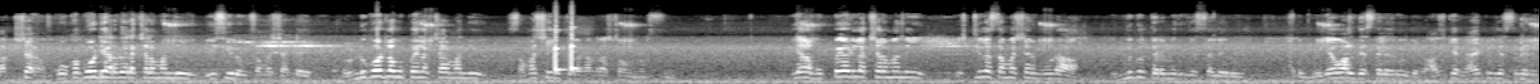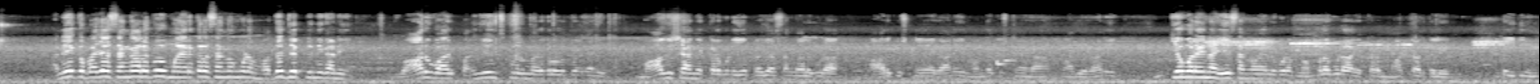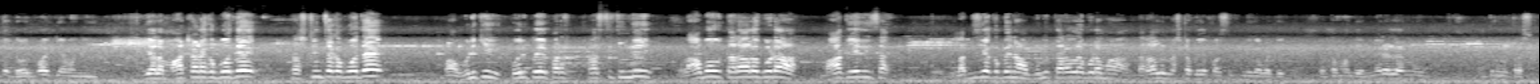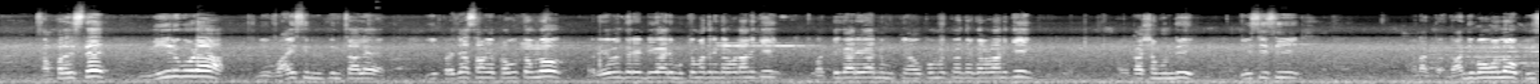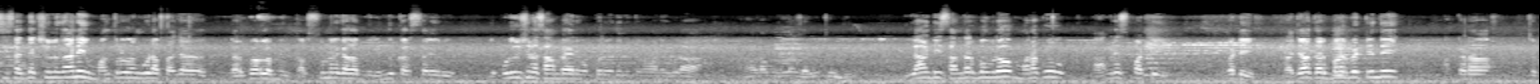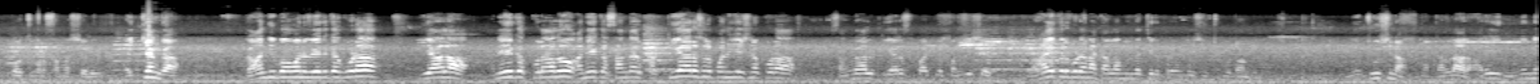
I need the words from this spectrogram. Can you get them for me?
లక్ష ఒక కోటి అరవై లక్షల మంది బీసీలు సమస్య అంటే రెండు కోట్ల ముప్పై లక్షల మంది సమస్య ఈ తెలంగాణ రాష్ట్రంలో నడుస్తుంది. ఇలా ముప్పై ఏడు లక్షల మంది ఎస్టీల సమస్యను కూడా ఎందుకు తెర మీదకి తెస్తలేరు? అటు మీడియా వాళ్ళు తెస్తలేరు ఇటు రాజకీయ నాయకులు తెస్తలేరు. అనేక ప్రజా సంఘాలకు మా ఎరకల సంఘం కూడా మద్దతు చెప్పింది కానీ వారు వారు పని చేయించుకున్నారు మా ఎరకలతో కానీ మా విషయాన్ని ఎక్కడ కూడా ఏ ప్రజా సంఘాలు కూడా ఆరు కృష్ణయ్య కానీ మంద కృష్ణయ్య కానీ మాది కానీ ఇంకెవరైనా ఏ సంఘమైనా కూడా మమ్మల్ని కూడా ఎక్కడ మాట్లాడతలేదు అంటే ఇది ఇంత దౌర్భాగ్యం అని. ఇలా మాట్లాడకపోతే ప్రశ్నించకపోతే మా ఉనికి కోల్పోయే పరిస్థితి ఉంది. రాబో తరాలు కూడా మాకేది స- లబ్ధి చేయకపోయినా ముందు తరాలు కూడా మా తరాలు నష్టపోయే పరిస్థితి ఉంది కాబట్టి కొంతమంది ఎమ్మెల్యేలను మంత్రులను ప్రశ్న సంప్రదిస్తే మీరు కూడా మీ వాయిస్ వినిపించాలి. ఈ ప్రజాస్వామ్య ప్రభుత్వంలో రేవంత్ రెడ్డి గారి ముఖ్యమంత్రిని కలవడానికి భట్టి గారి గారిని ముఖ్య ఉప ముఖ్యమంత్రిని కలవడానికి అవకాశం ఉంది పిసిసి మన గాంధీ భవన్లో పిసిసి అధ్యక్షులను కానీ మంత్రులను కూడా ప్రజా దర్బార్లో మేము కలుస్తున్నారు కదా మీరు ఎందుకు కలుస్తలేరు? ఎప్పుడు చూసినా సాంబాయిని ఒక్కరు ఎదుగుతున్నాం అని కూడా అనడం కూడా జరుగుతుంది. ఇలాంటి సందర్భంలో మనకు కాంగ్రెస్ పార్టీ ఒకటి ప్రజా దర్బార్ పెట్టింది. అక్కడ చెప్పుకోవచ్చు మన సమస్యలు. ఐక్యంగా గాంధీ భవన్ వేదిక కూడా ఇవాళ అనేక కులాలు అనేక సంఘాలు టీఆర్ఎస్లు పనిచేసినప్పుడు కూడా సంఘాలు టీఆర్ఎస్ పార్టీలో పనిచేసే నాయకులు కూడా నా కళ్ళ ముందు వచ్చి రిప్రజెంటేషన్ ఇచ్చుకుంటాను నేను చూసిన నా కళ్ళారా? అరే నిన్న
